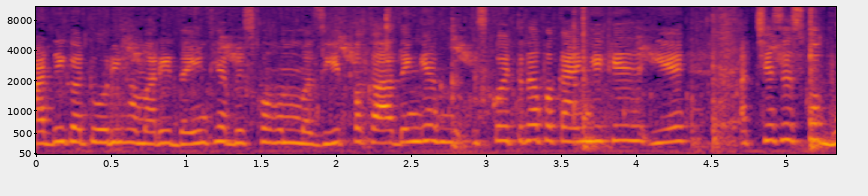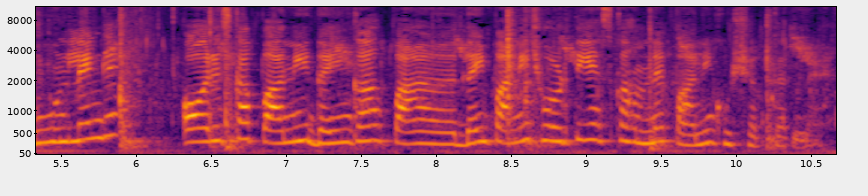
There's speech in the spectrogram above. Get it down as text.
आधी कटोरी हमारी दही थी अब इसको हम मज़ीद पका देंगे। हम इसको इतना पकाएँगे कि ये अच्छे से इसको भून लेंगे और इसका पानी दही का पा, दही पानी छोड़ती है इसका हमने पानी खुशक करना है।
